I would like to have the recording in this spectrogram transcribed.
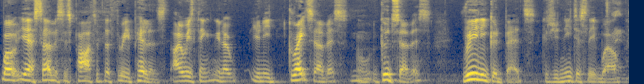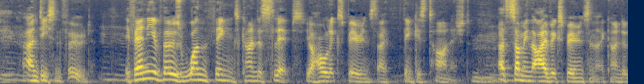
well yeah service is part of the three pillars i always think you know you need great service or good service really good beds because you need to sleep well and decent food. Mm-hmm. If any of those one things kind of slips your whole experience i think is tarnished. Mm-hmm. That's something that i've experienced and that kind of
